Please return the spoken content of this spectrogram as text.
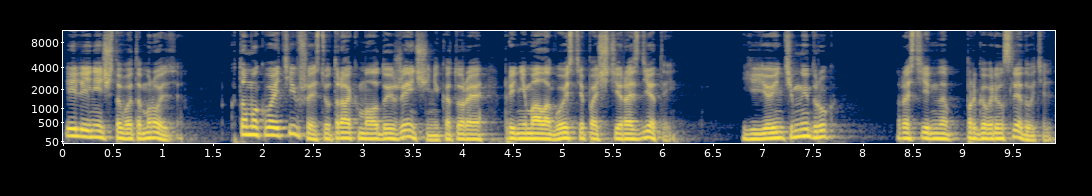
или нечто в этом роде. Кто мог войти в 6 утра к молодой женщине, которая принимала гостя почти раздетой? Ее интимный друг, растерянно проговорил следователь.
